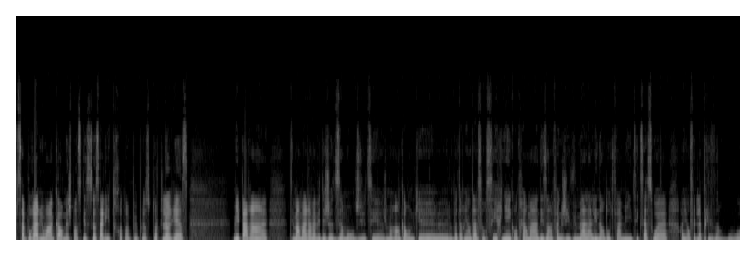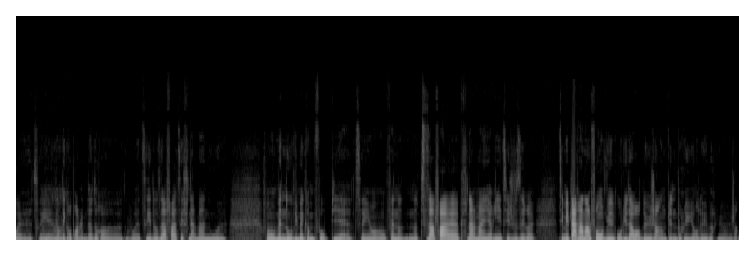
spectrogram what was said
ça pourrait arriver encore, mais je pense que ça, ça les trotte un peu plus. Tout le reste, mes parents, euh, sais, ma mère, elle m'avait déjà dit, oh, mon Dieu, tu sais, je me rends compte que votre orientation, c'est rien, contrairement à des enfants que j'ai vu mal aller dans d'autres familles, tu sais, que ça soit, ah, ils ont fait de la prison, ou, euh, tu sais, ils ont des gros problèmes de drogue, ou, euh, tu sais, d'autres affaires, tu sais, finalement, nous, euh, on mène nos vies bien comme il faut, puis, tu sais, on fait nos, nos, petites affaires, puis finalement, il n'y a rien, tu sais, je veux dire... Tu sais, mes parents, dans le fond, au lieu d'avoir deux jambes puis une bru, ils ont deux brus, un jambe.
